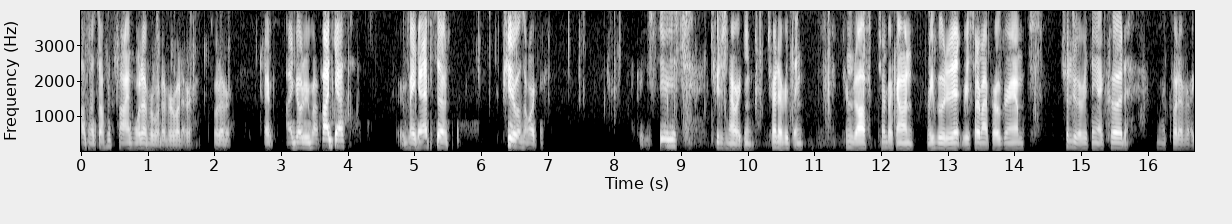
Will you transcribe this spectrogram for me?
Thought to myself, it's fine, whatever, whatever, whatever whatever. I, go to my podcast, make an episode. Computer wasn't working. Are you serious? Computer's not working. Tried everything. Turned it off, turned it back on, rebooted it, restarted my program. Tried to do everything I could. I'm like, whatever, I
